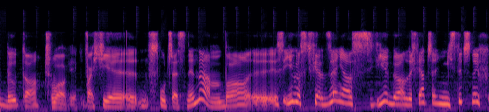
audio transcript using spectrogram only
był to człowiek. Właściwie e, współczesny nam, bo e, jego stwierdzenia z jego doświadczeń mistycznych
